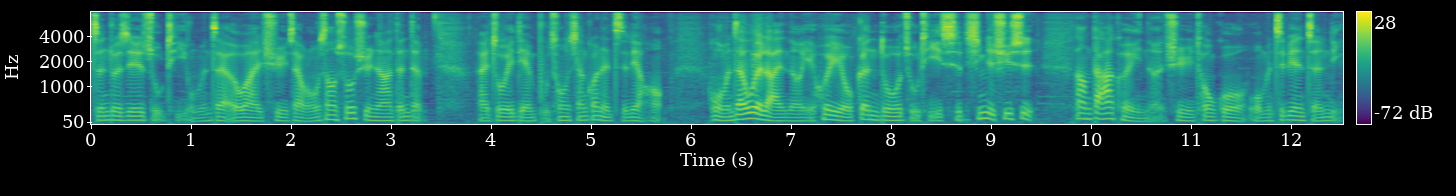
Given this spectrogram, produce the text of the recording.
针对这些主题，我们再额外去在网络上搜寻啊等等，来做一点补充相关的资料哦。我们在未来呢也会有更多主题是新的趋势，让大家可以呢去透过我们这边整理。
